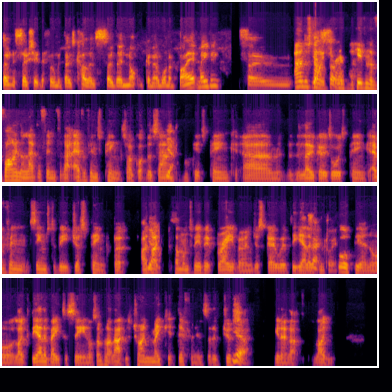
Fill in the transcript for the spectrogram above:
don't associate the film with those colors, so they're not going to want to buy it. Maybe. So I understand. Yeah, sorry. Like even the vinyl, everything for that, everything's pink. So I've got the sound Yeah. pockets pink. Um, the, the logo is always pink. Everything seems to be just pink. But I'd Yeah. like someone to be a bit braver and just go with the yellow Exactly. scorpion or like the elevator scene or something like that. Just try and make it different instead of just yeah, you know that like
